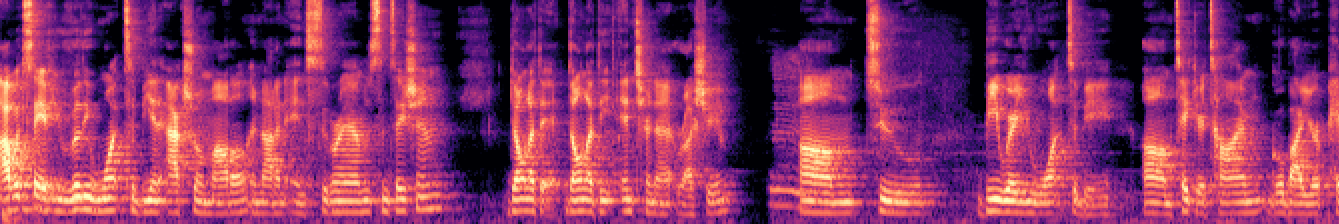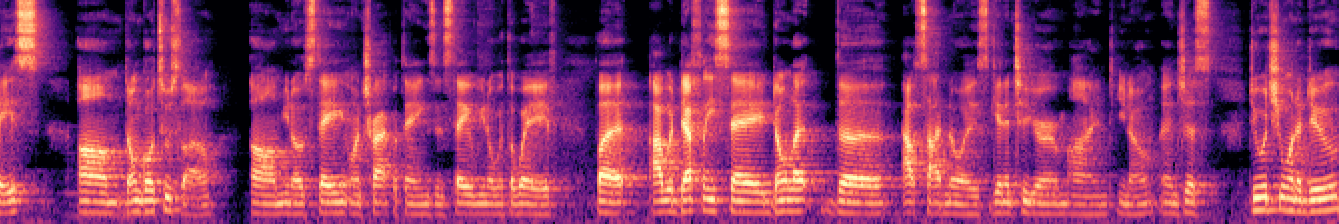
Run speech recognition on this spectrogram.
I would say if you really want to be an actual model and not an Instagram sensation, don't let the don't let the internet rush you um, to be where you want to be. Um, take your time, go by your pace. Um, don't go too slow. Um, you know, stay on track with things and stay you know with the wave. But I would definitely say don't let the outside noise get into your mind. You know, and just do what you want to do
